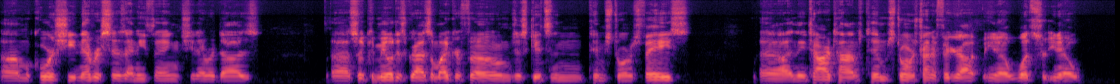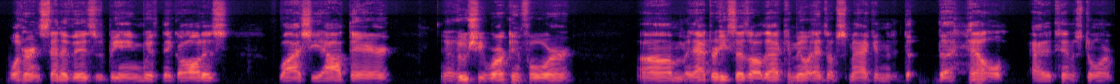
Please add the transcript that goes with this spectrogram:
Um, of course, she never says anything. She never does. Uh, so Kamille just grabs a microphone, just gets in Tim Storm's face, uh, and the entire time Tim Storm's trying to figure out, you know, what's you know what her incentive is, is being with Nick Aldis, why is she out there, you know, who's she working for. Um, and after he says all that, Kamille ends up smacking the, the hell out of Tim Storm.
